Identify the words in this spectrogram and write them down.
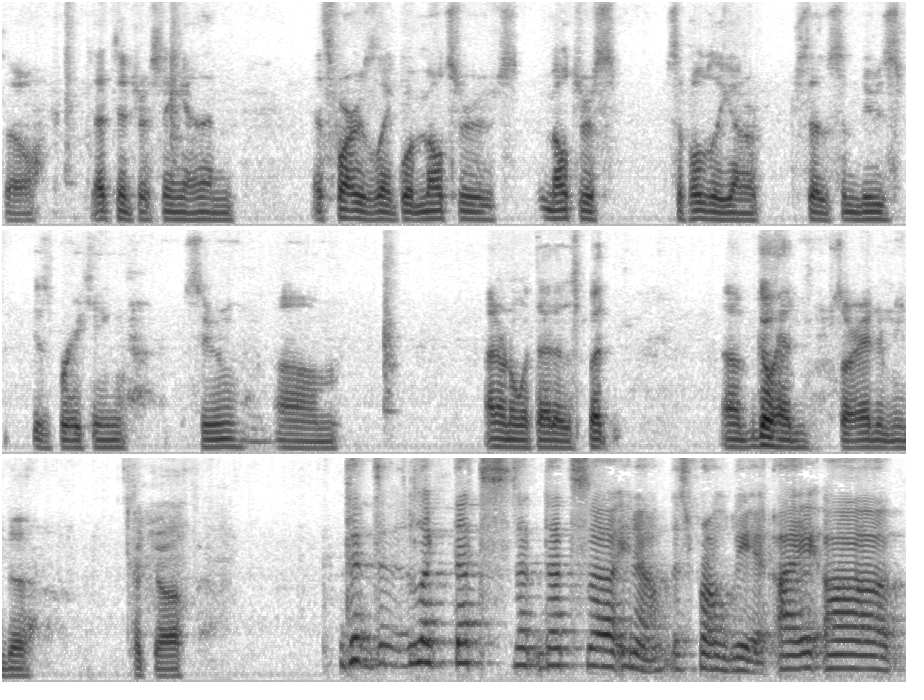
So that's interesting. And then as far as like what Meltzer's Meltzer's supposedly gonna says some news is breaking soon. Um, I don't know what that is, but uh, go ahead. Sorry, I didn't mean to cut you off. Like that's that, that's uh you know that's probably it. I uh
